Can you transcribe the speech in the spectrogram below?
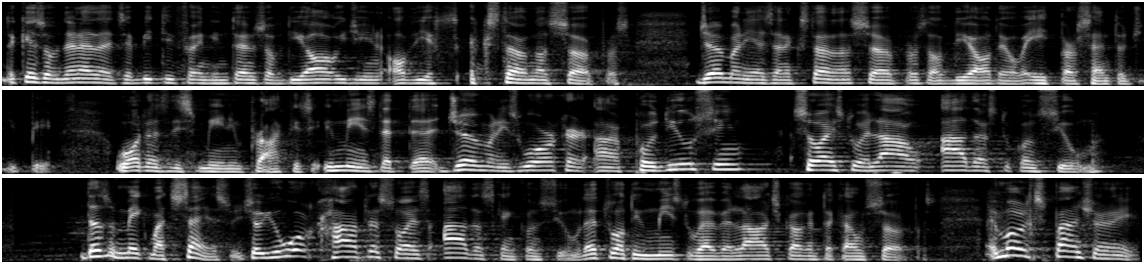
the case of the Netherlands is a bit different in terms of the origin of the ex- external surplus. Germany has an external surplus of the order of 8% of GDP. What does this mean in practice? It means that uh, Germany's workers are producing so as to allow others to consume doesn't make much sense. So you work harder so as others can consume. That's what it means to have a large current account surplus. A more expansionary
